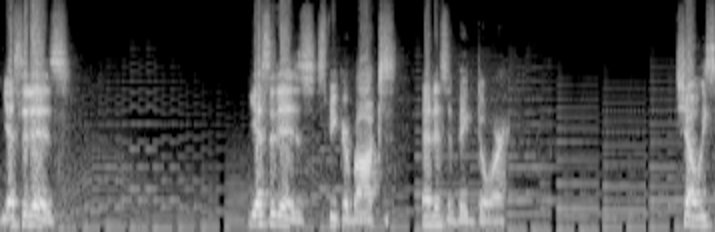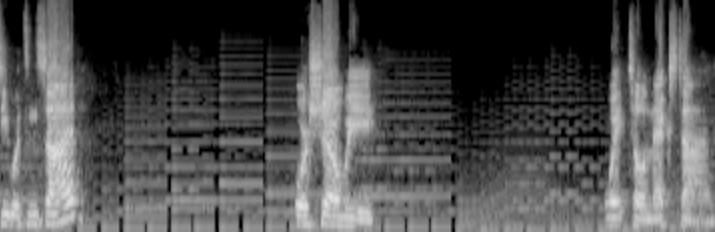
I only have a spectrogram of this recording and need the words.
Yes, it is. Yes, it is, speaker box. That is a big door. Shall we see what's inside? Or shall we wait till next time?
